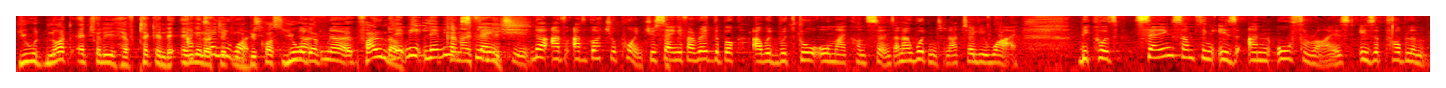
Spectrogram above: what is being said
you would not actually have taken the tell of what, because you no, would have no. uh, found out. Let me, let me Can explain to you. No, I've, I've got your point. You're saying if I read the book, I would withdraw all my concerns, and I wouldn't, and I'll tell you why. Because saying something is unauthorized is a problem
